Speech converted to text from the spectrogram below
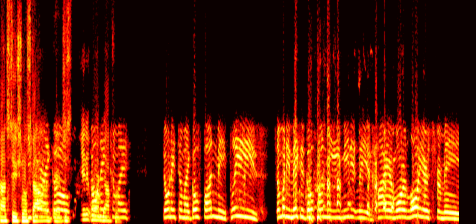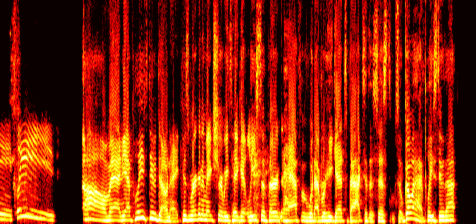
constitutional Before scholar? I Yeah, go, just get it warmed up. to for- my donate to my GoFundMe, please. Somebody make a GoFundMe immediately and hire more lawyers for me, please. Oh man, yeah. Please do donate because we're gonna make sure we take at least a third to half of whatever he gets back to the system. So go ahead, please do that.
